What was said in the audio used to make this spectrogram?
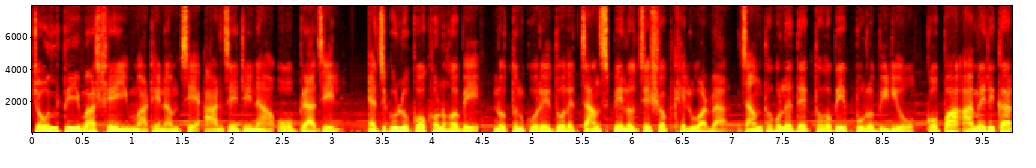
চলতি মাসেই মাঠে নামছে আর্জেন্টিনা ও ব্রাজিল। ম্যাচগুলো কখন হবে? নতুন করে দলে চান্স পেল যেসব খেলোয়াড়রা। জানতে হলে দেখতে হবে পুরো ভিডিও। কোপা আমেরিকার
